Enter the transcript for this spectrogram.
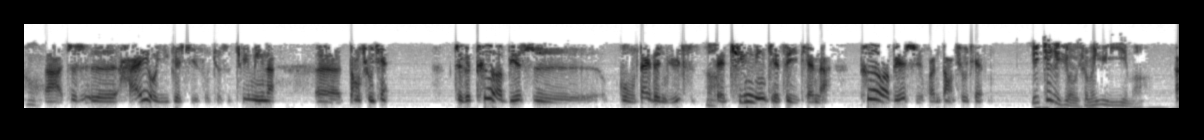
哦。啊，这是还有一个习俗，就是清明呢，呃，荡秋千，这个特别是古代的女子啊在清明节这一天呢，特别喜欢荡秋千。诶，这个有什么寓意吗？啊，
